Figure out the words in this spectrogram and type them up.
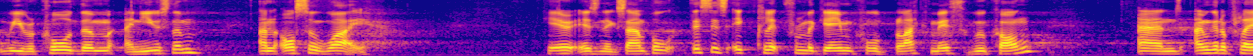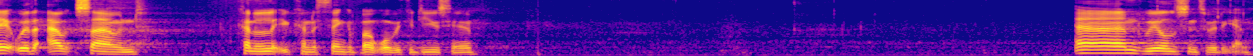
we record them and use them, and also why. Here is an example. This is a clip from a game called Black Myth Wukong, and I'm going to play it without sound, kind of let you kind of think about what we could use here. And we'll listen to it again.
